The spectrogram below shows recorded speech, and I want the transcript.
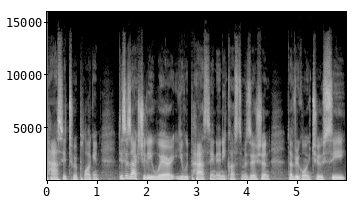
pass it to a plugin. This is actually where you would pass in any customization that we're going to see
